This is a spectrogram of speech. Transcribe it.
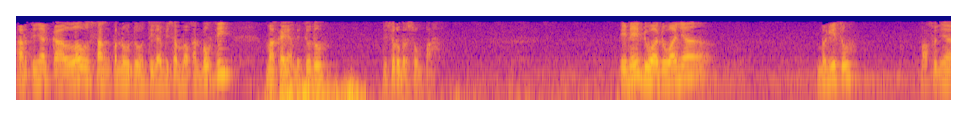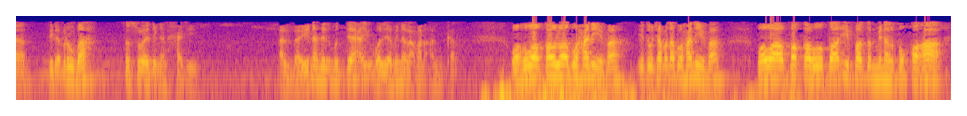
Artinya kalau sang penuduh tidak bisa membawakan bukti, maka yang dituduh disuruh bersumpah. Ini dua-duanya begitu. Maksudnya tidak berubah sesuai dengan hadis. Al-bayyinah lil mudda'i wal yamin al aman ankar. Wa huwa qawlu Abu Hanifah, itu ucapan Abu Hanifah, wa wafaqahu ta'ifatun minal fuqaha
